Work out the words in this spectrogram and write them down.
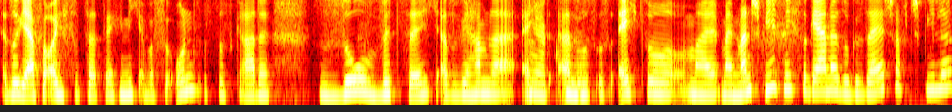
Also ja, für euch ist es tatsächlich nicht, aber für uns ist das gerade so witzig. Also wir haben da echt, ja, cool. also es ist echt so mal, mein Mann spielt nicht so gerne so Gesellschaftsspiele,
